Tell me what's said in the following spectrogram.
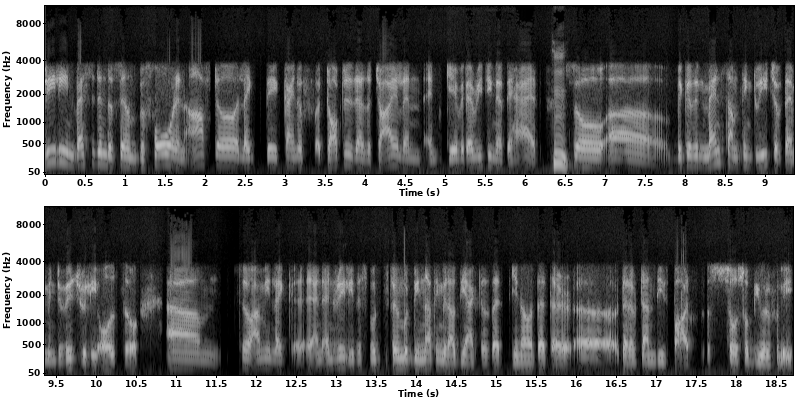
really invested in the film before and after like they kind of adopted it as a child and and gave it everything that they had. So uh because it meant something to each of them individually also. Um so I mean, like, and and really, this would, film would be nothing without the actors that you know that are uh, that have done these parts so so beautifully.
